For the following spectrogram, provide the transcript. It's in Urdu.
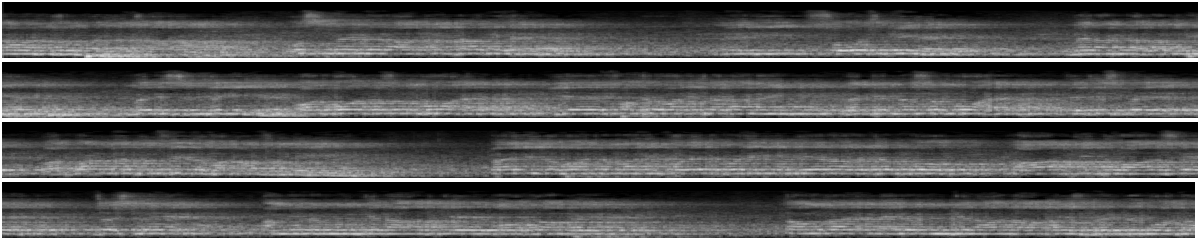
میں وہ پڑھنا چاہ رہا ہوں، اس میں میرا عقیدہ بھی ہے، میری سوچ بھی ہے، میرا قلم بھی ہے، میری زندگی ہے، اور وہ نظم وہ ہے، یہ فخر والی جگہ نہیں، لیکن نظم وہ ہے کہ جس پہ اور پڑھنا دوسری دفعہ رہا ہوں زندگی میں پہلی دفعہ جب میں ہماری کویت پڑی تیرہ رجب کو آپ کی دعا سے جشن امیر ممکنات کے موقع پہ تمغہ امیر ممکنات آپ کے اس بیٹے کو عطا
